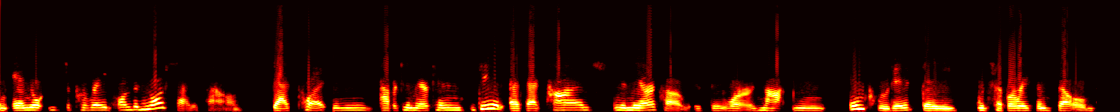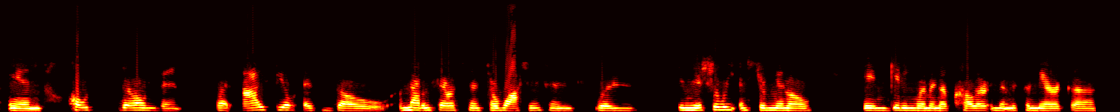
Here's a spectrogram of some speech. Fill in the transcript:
an annual Easter parade on the north side of town. That's what many African Americans did at that time in America. If they were not being included, they would separate themselves and host their own events. But I feel as though Madam Sarah Spencer Washington was initially instrumental in getting women of color in the Miss America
